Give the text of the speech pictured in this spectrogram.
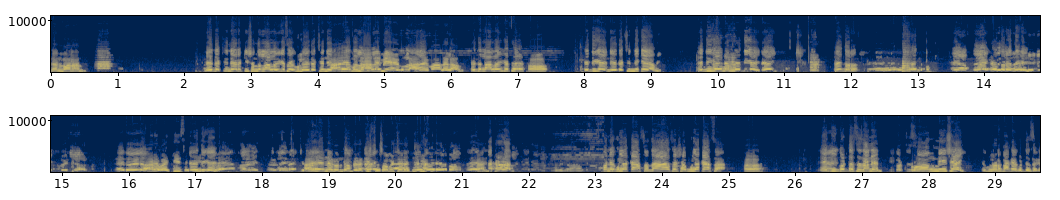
দেন বানান। এই দেখছেন এর কি সুন্দর লাল হয়ে গেছে এগুলো এই দেখছেন আরে এগুলো লালে মেয়ে এগুলো লালে মালে লাল। এই যে লাল হয়ে গেছে? হ্যাঁ। এদিকে এই দেখছেন দিকে আমি এদিকে নাম এদিকে এই। এই ধরো। এই ধরো। এদিকে আরে ভাই কি কি- এদিকে আরে না কোন কামটা কি সমস্যাটা কি না, খারাপ এখন কাঁচা যা আছে সবগুলা কাঁচা। হ্যাঁ। এ কি করতেছে জানেন? রং মিশাই। এগুলো পাকা করতেছে।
